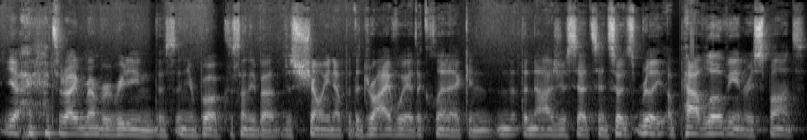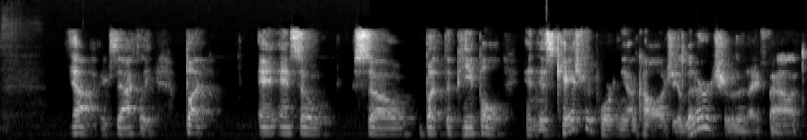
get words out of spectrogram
Yeah, that's what I remember reading this in your book. There's something about just showing up at the driveway of the clinic and the nausea sets in. So it's really a Pavlovian response. Yeah, exactly. But and, and so so but the people in this case report in the oncology literature that I found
